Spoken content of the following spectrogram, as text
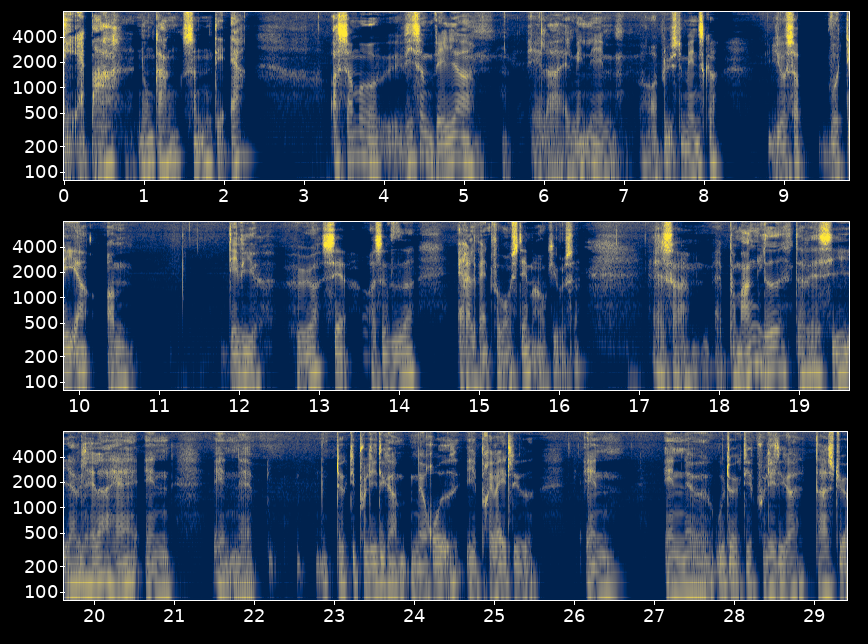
Det er bare nogle gange sådan, det er. Og så må vi som vælgere eller almindelige oplyste mennesker jo så vurdere, om det vi hører, ser og så videre er relevant for vores stemmeafgivelse. Altså, på mange led, der vil jeg sige, at jeg vil hellere have en, en øh, dygtig politiker med råd i privatlivet, end en øh, udygtig politiker, der har styr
